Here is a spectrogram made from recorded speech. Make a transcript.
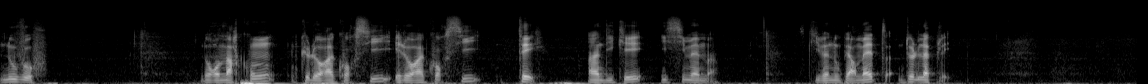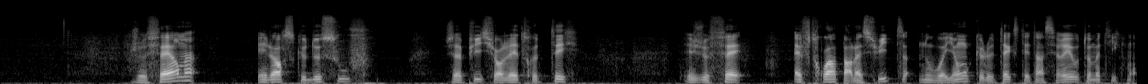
nouveau. Nous remarquons que le raccourci est le raccourci T, indiqué ici même, ce qui va nous permettre de l'appeler. Je ferme, et lorsque dessous, j'appuie sur la lettre T et je fais F3 par la suite, nous voyons que le texte est inséré automatiquement.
